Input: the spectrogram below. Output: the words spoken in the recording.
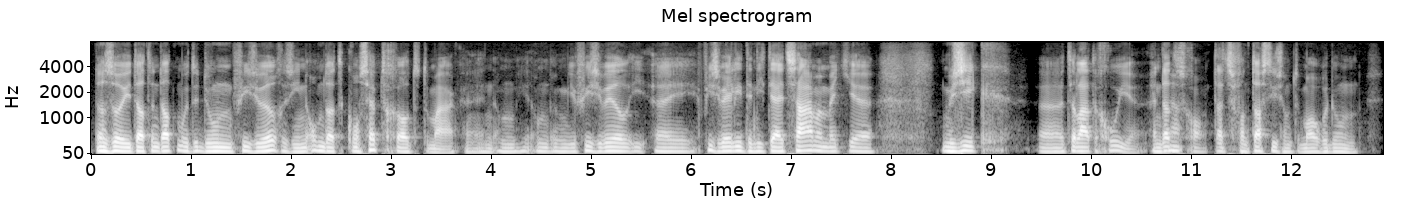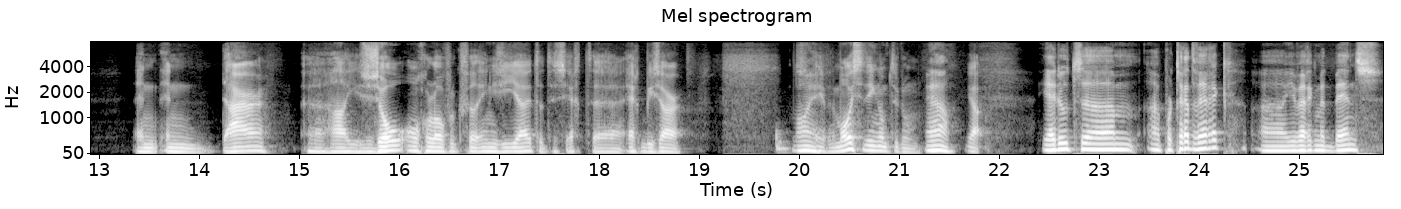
dan zul je dat en dat moeten doen visueel gezien om dat concept groter te maken. En om, om, om je visueel, uh, visuele identiteit samen met je muziek uh, te laten groeien. En dat ja. is gewoon, dat is fantastisch om te mogen doen. En, en daar uh, haal je zo ongelooflijk veel energie uit. Dat is echt, echt bizar. Mooi. een van de mooiste dingen om te doen. Ja. ja. Jij doet um, portretwerk. je werkt met bands.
